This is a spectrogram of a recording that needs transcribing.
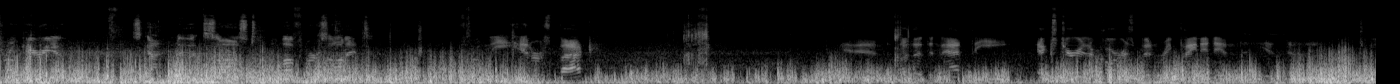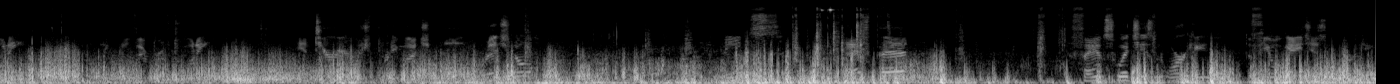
trunk area. It's got new exhaust mufflers on it from the headers back. And other than that, the exterior of the car has been repainted in, in uh, 20, November of 20. The interior is pretty much all original. It needs dash pad fan switch isn't working, the fuel gauge isn't working,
